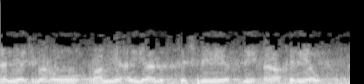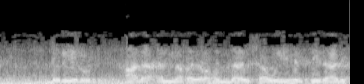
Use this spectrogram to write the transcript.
أن يجمعوا رمي أيام التشريق في آخر يوم. دليل على أن غيرهم لا يساويهم في ذلك.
